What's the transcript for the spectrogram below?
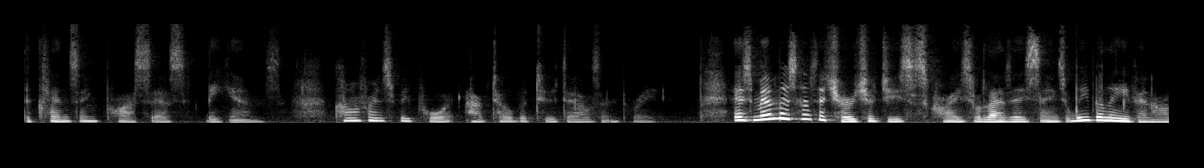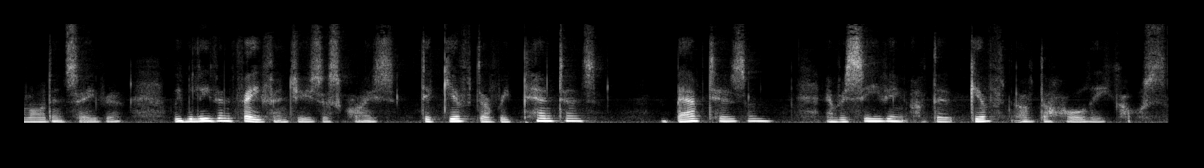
the cleansing process begins. Conference Report, October 2003. As members of the Church of Jesus Christ of Latter-day Saints, we believe in our Lord and Savior. We believe in faith in Jesus Christ, the gift of repentance, baptism, and receiving of the gift of the Holy Ghost.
